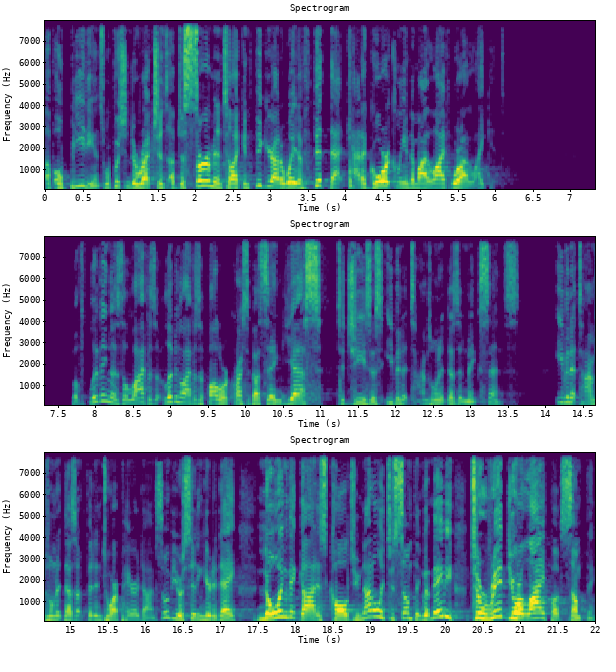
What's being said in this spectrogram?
of obedience. We're pushed in directions of discernment until I can figure out a way to fit that categorically into my life where I like it. But living as a life as a, living a life as a follower of Christ is about saying yes to Jesus, even at times when it doesn't make sense even at times when it doesn't fit into our paradigm. Some of you are sitting here today knowing that God has called you not only to something, but maybe to rid your life of something.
